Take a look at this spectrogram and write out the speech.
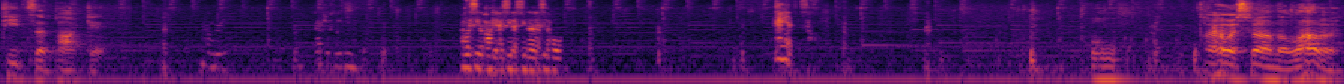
pizza pocket. I see, I see, I see. Dang it. Oh, I almost fell in the lava.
